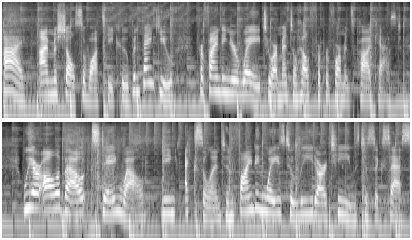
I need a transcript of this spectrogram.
Hi, I'm Michelle Sawatzky-Koop, and thank you for finding your way to our Mental Health for Performance podcast. We are all about staying well, being excellent, and finding ways to lead our teams to success.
